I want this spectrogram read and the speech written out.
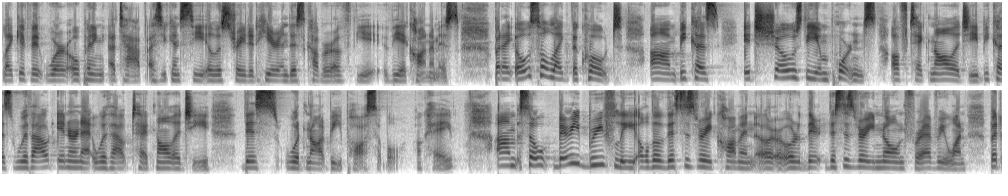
like if it were opening a tap, as you can see illustrated here in this cover of The, the Economist. But I also like the quote um, because it shows the importance of technology because without internet, without technology, this would not be possible, okay? Um, so very briefly, although this is very common, or, or there, this is very known for everyone, but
